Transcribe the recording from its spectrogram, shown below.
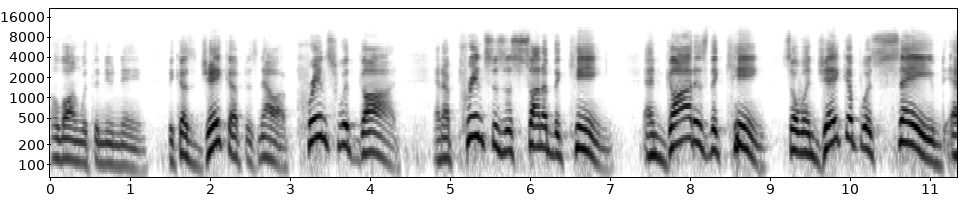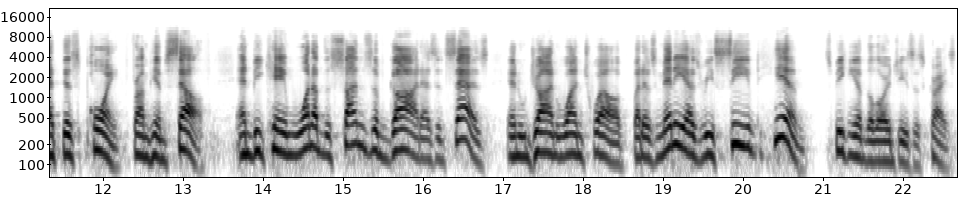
along with the new name. Because Jacob is now a prince with God and a prince is a son of the king and God is the king. So when Jacob was saved at this point from himself and became one of the sons of God as it says in John 1:12 but as many as received him speaking of the Lord Jesus Christ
